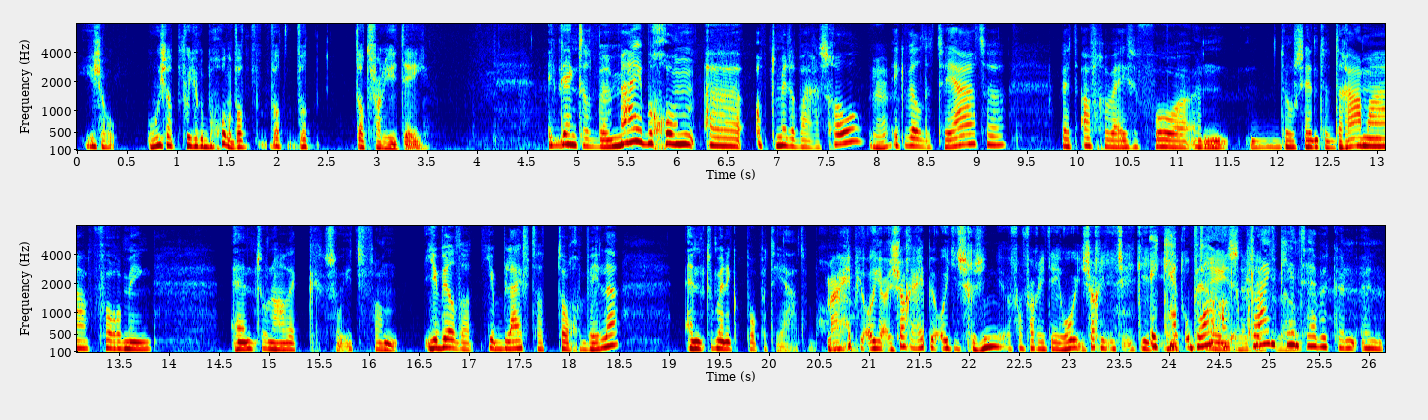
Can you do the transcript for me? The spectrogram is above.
hier zo... Hoe is dat voor jullie begonnen? Wat, wat, wat dat variété? Ik denk dat bij mij begon op de middelbare school. Ja. Ik wilde theater. Werd afgewezen voor een docenten dramavorming. En toen had ik zoiets van je, wil dat, je blijft dat toch willen. En toen ben ik poppentheater begonnen. Maar heb je, oh zag, heb je ooit iets gezien van Varieté? Hoor, zag je iets een keer Ik heb wel als kleinkind heb ik een, een,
